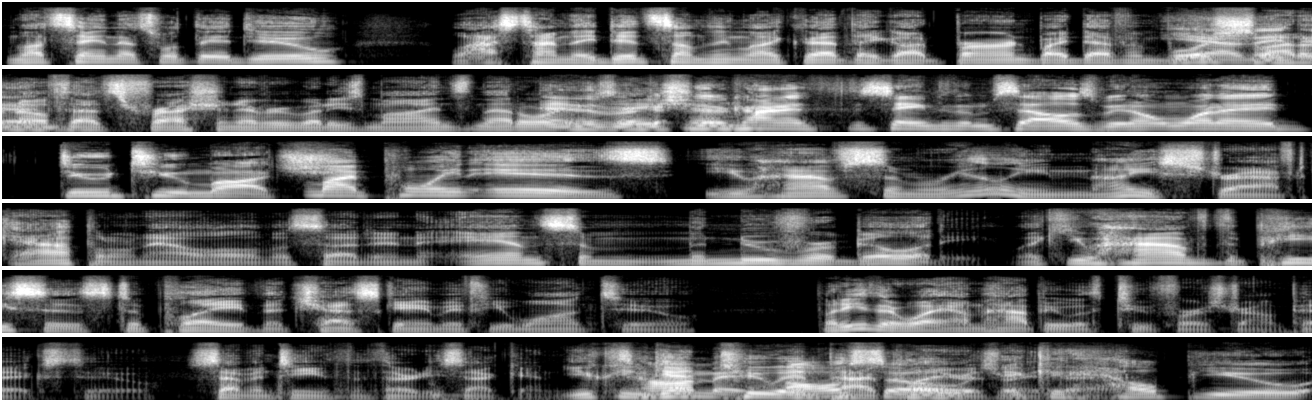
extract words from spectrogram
I'm not saying that's what they do. Last time they did something like that, they got burned by Devin Bush. Yeah, so I don't know if that's fresh in everybody's minds in that and they're, organization. they're kind of saying to themselves, "We don't want to do too much." My point is, you have some really nice draft capital now all of a sudden and some maneuverability. Like you have the pieces to play the chess game if you want to. But either way, I'm happy with two first round picks too 17th and 32nd. You can Tom, get two it impact also, players It right can there. help you.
